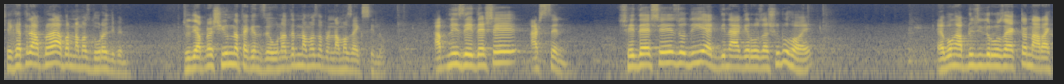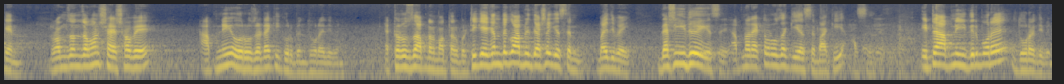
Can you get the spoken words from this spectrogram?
সেক্ষেত্রে আপনারা আবার নামাজ দৌড়াই দিবেন। যদি আপনারা শিউর না থাকেন যে ওনাদের নামাজ, আপনার নামাজ এক ছিল। আপনি যে দেশে আসছেন সেই দেশে যদি একদিন আগে রোজা শুরু হয় এবং আপনি যদি রোজা একটা না রাখেন, রমজান যখন শেষ হবে, আপনি ওই রোজাটা কি করবেন? ধরাই দেবেন। একটা রোজা আপনার মাথার উপর। ঠিক এখান থেকেও আপনি দেশে গেছেন বাইদি ভাই দেশে ঈদ হয়ে গেছে। আপনার একটা রোজা কি আছে? বাকি আছে। এটা আপনি ঈদের পরে দৌড়াই দেবেন।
